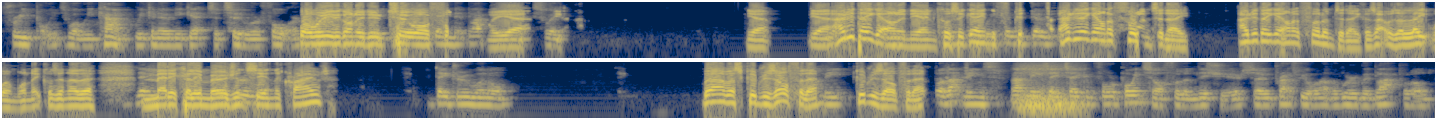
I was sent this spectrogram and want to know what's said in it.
three points, well, we can't. We can only get to two or four. Well, we're either going to do two or four. Well, yeah. yeah. Yeah. Yeah. How did they get on in the end? Because again, how did they get on at Fulham today? How did they get on at Fulham today? Because that was a late one, wasn't it? Because another they, medical emergency in the crowd they drew one all. Well, that's a good result for them. Mean, good result for them. Well, that means that means they've taken four points off Fulham this year. So perhaps we all have a word with Blackpool on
